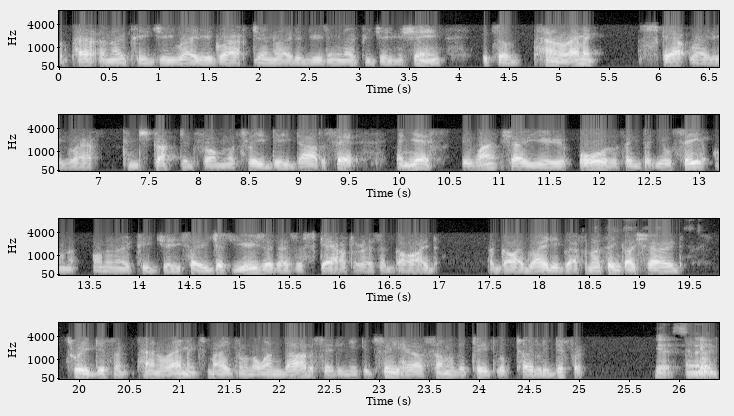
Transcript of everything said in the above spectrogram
an OPG radiograph generated using an OPG machine. It's a panoramic scout radiograph constructed from the 3D data set. And yes, it won't show you all of the things that you'll see on, on an OPG. So you just use it as a scout or as a guide, a guide radiograph. And I think I showed three different panoramics made from the one data set, and you could see how some of the teeth look totally different. Yes, and,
